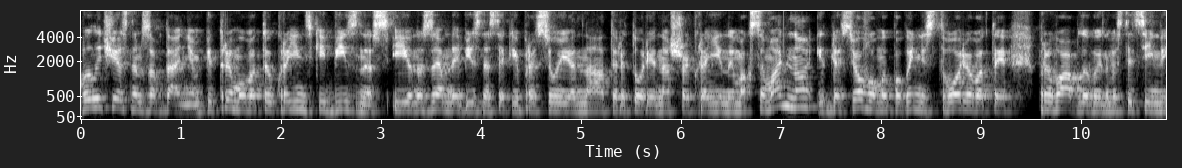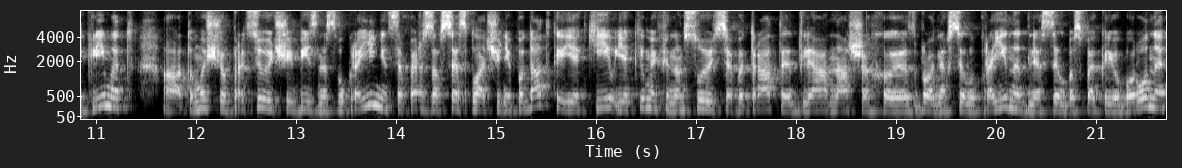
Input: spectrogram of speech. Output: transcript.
величезним завданням підтримувати український бізнес і іноземний бізнес, який працює на території нашої країни, максимально. І для цього ми повинні створювати привабливий інвестиційний клімат, тому що працюючий бізнес в Україні це перш за все сплачені податки, які якими фінансуються витрати для наших е, збройних сил України, для сил безпеки і оборони.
